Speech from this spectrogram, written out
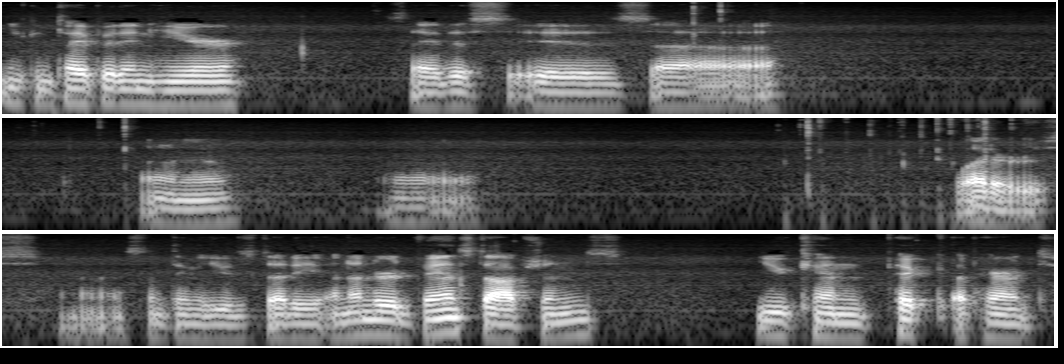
you can type it in here. Say this is, uh, I don't know, uh, letters, uh, something that you study. And under advanced options, you can pick a parent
